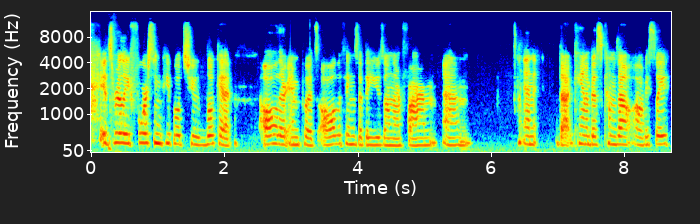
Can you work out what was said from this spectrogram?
it's really forcing people to look at all their inputs all the things that they use on their farm um and that cannabis comes out obviously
